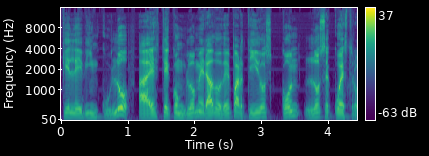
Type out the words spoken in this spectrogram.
que le vinculó a este conglomerado de partidos con los secuestros.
